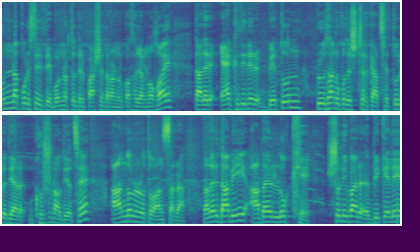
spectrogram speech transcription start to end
বন্যা পরিস্থিতিতে বন্যার্থদের পাশে দাঁড়ানোর কথা জানানো হয়। তাদের একদিনের বেতন প্রধান উপদেষ্টার কাছে তুলে দেওয়ার ঘোষণাও দিয়েছে আন্দোলনরত আনসাররা। তাদের দাবি আদায়ের লক্ষ্যে শনিবার বিকেলে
